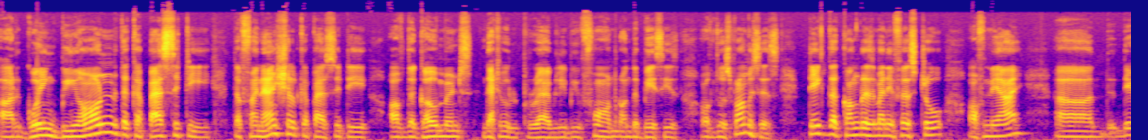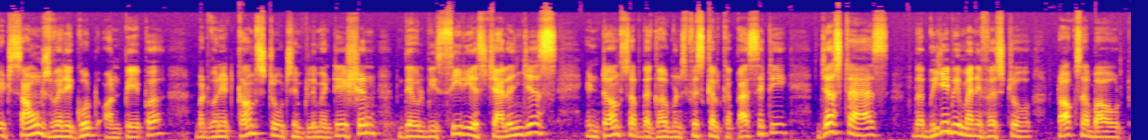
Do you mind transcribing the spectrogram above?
are going beyond the capacity, the financial capacity of the governments that will probably be formed on the basis of those promises. Take the Congress manifesto of Nyay. Uh, it sounds very good on paper, but when it comes to its implementation, there will be serious challenges in terms of the government's fiscal capacity, just as the BJP manifesto talks about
